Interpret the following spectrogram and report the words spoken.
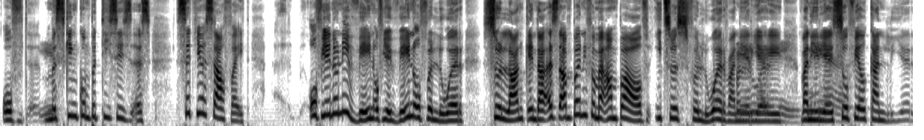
of ja. miskien kompetisies is sit jouself uit of jy nou nie wen of jy wen of verloor solank en daar is amper nie vir my amper half iets soos verloor wanneer verloor jy wanneer jy nee. soveel kan leer.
